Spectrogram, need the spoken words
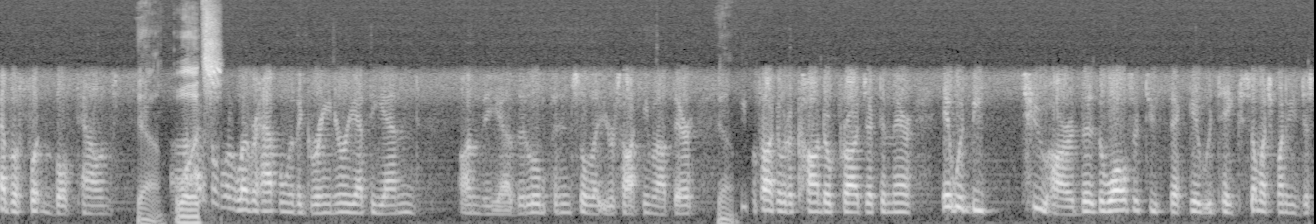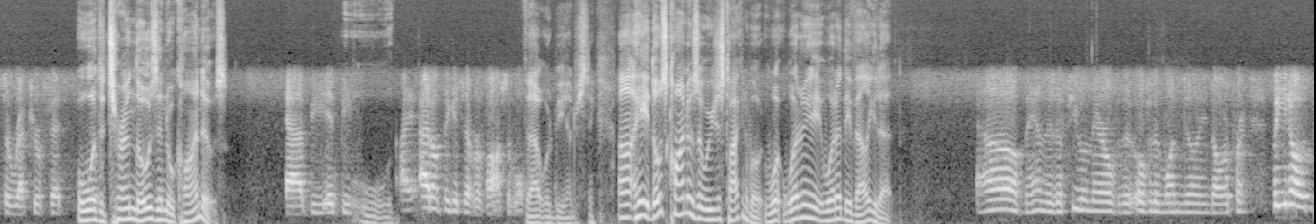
have a foot in both towns. Yeah. Uh, Well, I it's don't know what will ever happen with the granary at the end on the uh, the little peninsula that you were talking about there. Yeah. People talk about a condo project in there. It would be too hard. The the walls are too thick. It would take so much money just to retrofit. well to turn those into condos. Yeah, it'd be, it'd be I, I don't think it's ever possible. That would be interesting. Uh, hey, those condos that we were just talking about, what what are they, what are they valued at? Oh man, there's a few in there over the over the one million dollar point. But you know,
